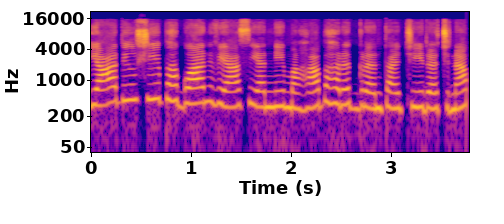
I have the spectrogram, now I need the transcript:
या दिवशी भगवान व्यास यांनी महाभारत ग्रंथाची रचना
